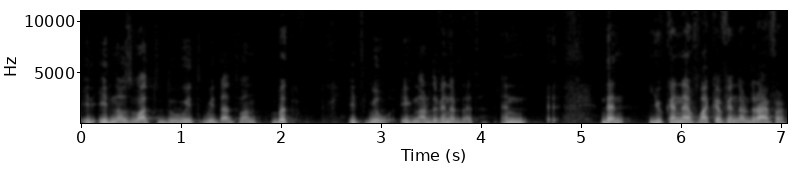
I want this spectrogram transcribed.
It, it knows what to do with, with that one, but it will ignore the vendor data. And uh, then you can have like a vendor driver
